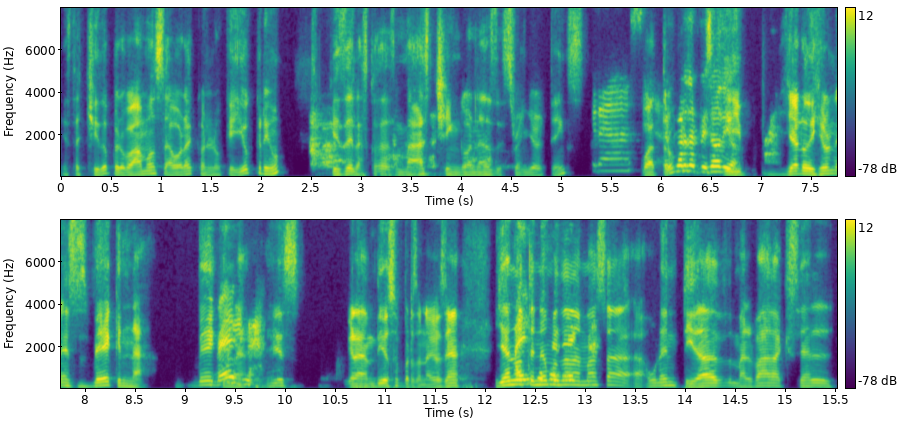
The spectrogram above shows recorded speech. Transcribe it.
está chido, pero vamos ahora con lo que yo creo que es de las cosas más chingonas de Stranger Things. Gracias. Cuatro. episodio. Y ya lo dijeron, es Vecna. Vecna, es grandioso personaje. O sea, ya no tenemos nada más a, una entidad malvada que sea el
